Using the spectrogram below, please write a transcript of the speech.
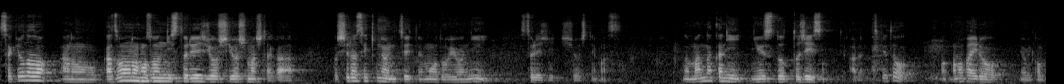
先ほどあの画像の保存にストレージを使用しましたがお知らせ機能についても同様にストレージ使用しています。真ん中に news.json ってあるんですけど、まあ、このファイルを読み込む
